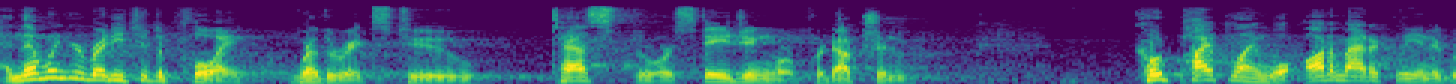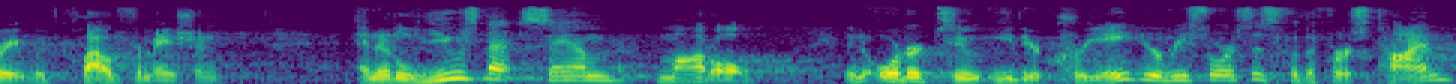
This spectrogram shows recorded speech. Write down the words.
And then when you're ready to deploy, whether it's to test or staging or production, Code Pipeline will automatically integrate with CloudFormation, and it'll use that SAM model in order to either create your resources for the first time,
